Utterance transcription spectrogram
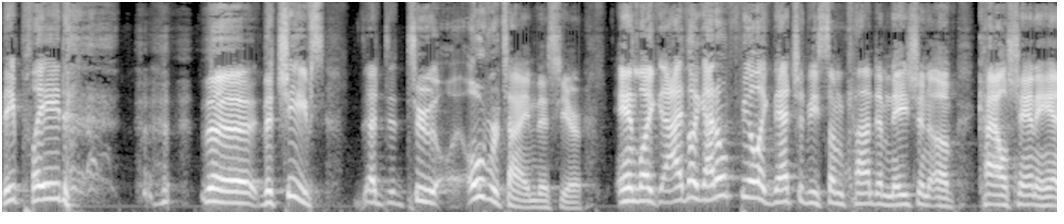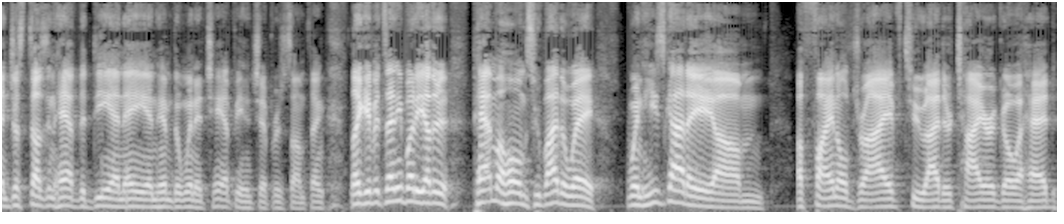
they played the the Chiefs uh, to, to overtime this year. And like I like I don't feel like that should be some condemnation of Kyle Shanahan just doesn't have the DNA in him to win a championship or something. Like if it's anybody other Pat Mahomes, who by the way, when he's got a um a final drive to either tie or go ahead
